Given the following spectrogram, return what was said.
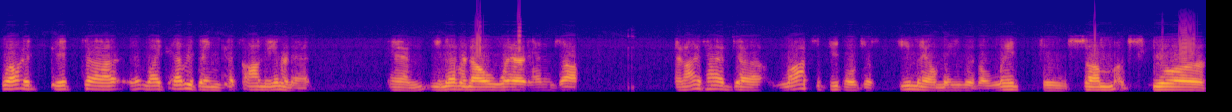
Well, it it, uh, it like everything that's on the internet, and you never know where it ends up. And I've had uh, lots of people just email me with a link to some obscure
